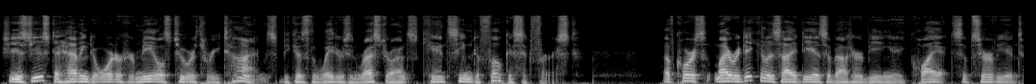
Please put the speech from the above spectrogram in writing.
She is used to having to order her meals two or three times because the waiters in restaurants can't seem to focus at first. Of course, my ridiculous ideas about her being a quiet, subservient,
